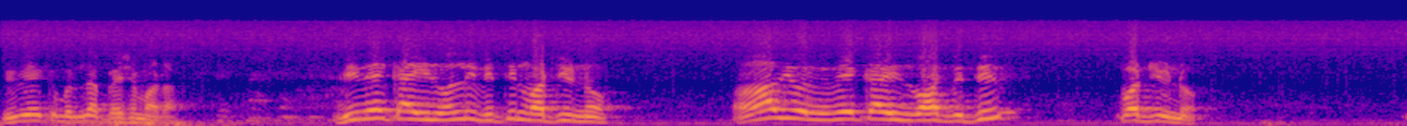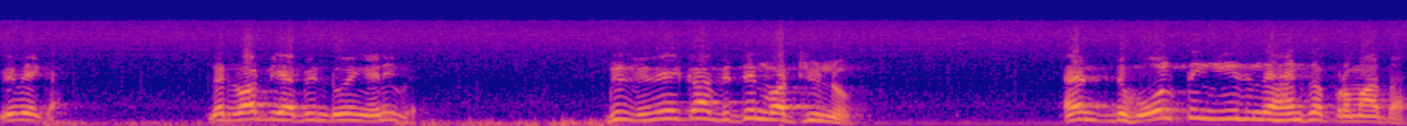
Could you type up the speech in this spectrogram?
Vivekam is not Peshamata. Viveka is only within what you know. All your Viveka is what within what you know. Viveka. That's what we have been doing anyway. This Viveka within what you know. And the whole thing is in the hands of Pramata.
